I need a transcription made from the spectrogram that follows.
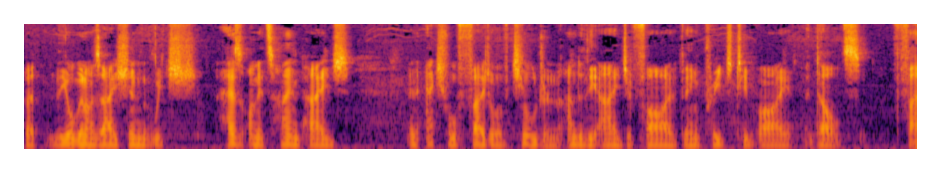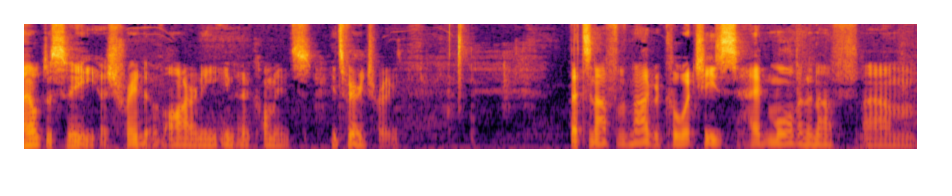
but the organisation, which has on its homepage an actual photo of children under the age of five being preached to by adults, failed to see a shred of irony in her comments. It's very true. That's enough of Margaret Court. She's had more than enough um,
